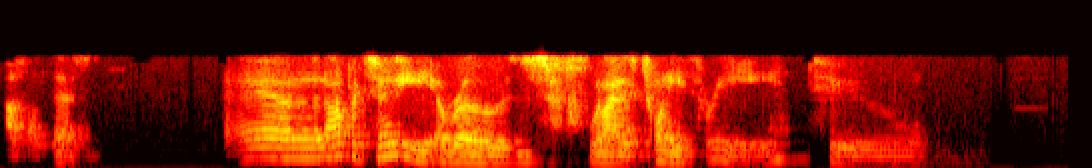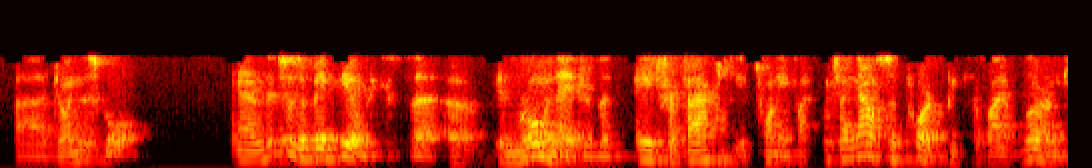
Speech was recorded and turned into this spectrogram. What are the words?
stuff like this. And an opportunity arose when I was 23 to uh, join the school. And this was a big deal because the uh, enrollment age or the age for faculty is 25, which I now support because I've learned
